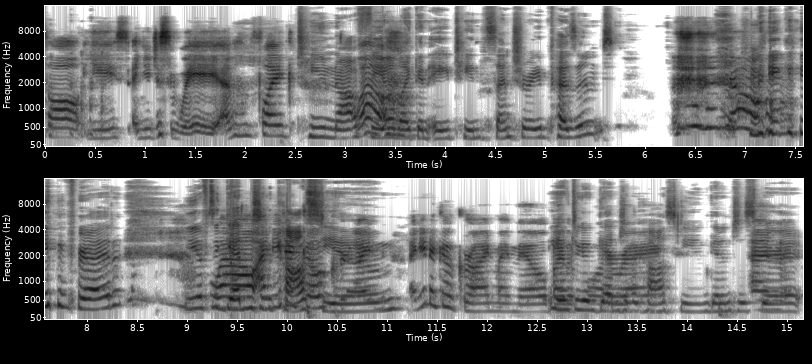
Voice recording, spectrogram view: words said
salt, yeast, and you just wait. And it's like Do you not Wow. feel like an 18th century peasant no. making bread? You have to Wow, get I into the go costume. grind- I need to go grind my mill. You have to go get into the costume, get into the And- spirit.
